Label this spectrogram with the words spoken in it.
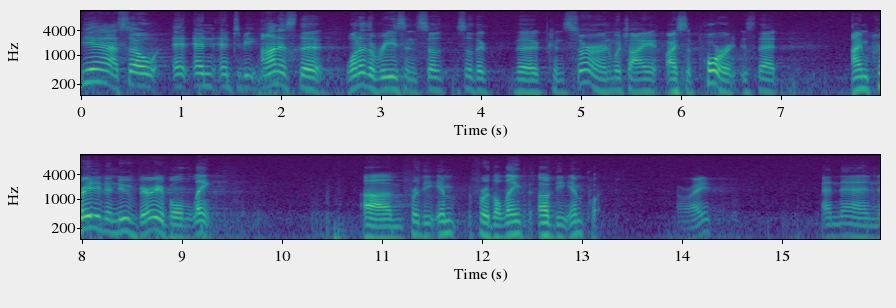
Yeah, so, and, and, and to be honest, the, one of the reasons, so, so the, the concern, which I, I support, is that I'm creating a new variable length um, for, the for the length of the input, all right? And then,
